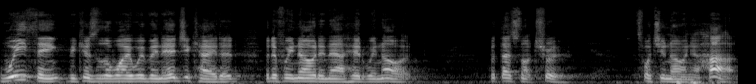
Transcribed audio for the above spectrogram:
we think, because of the way we've been educated, that if we know it in our head, we know it. But that's not true. It's what you know in your heart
